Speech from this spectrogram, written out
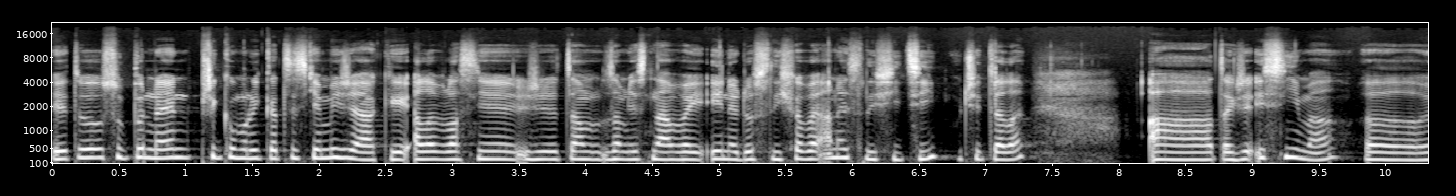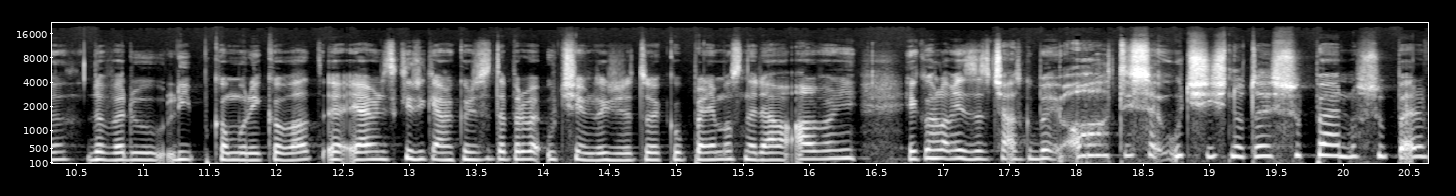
Je to super nejen při komunikaci s těmi žáky, ale vlastně, že tam zaměstnávají i nedoslýchavé a neslyšící učitele. A takže i s nima uh, dovedu líp komunikovat. Já jim vždycky říkám, jako, že se teprve učím, takže to jako úplně moc nedávám, ale oni jako hlavně ze začátku byli, o, oh, ty se učíš, no to je super, no super,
